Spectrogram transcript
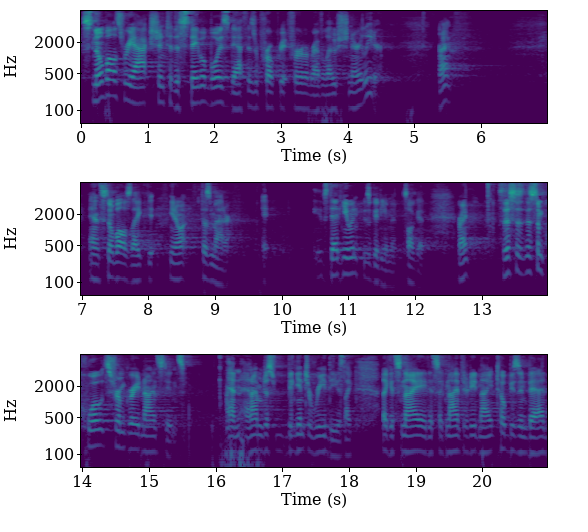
Snowball's reaction to the stable boy's death is appropriate for a revolutionary leader? Right? And Snowball's like, you know what? Doesn't matter. He's dead human, he's a good human. It's all good, right? So this is this is some quotes from grade nine students. And, and I'm just begin to read these like like it's night it's like 9:30 at night Toby's in bed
